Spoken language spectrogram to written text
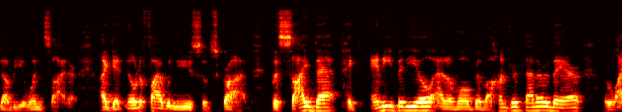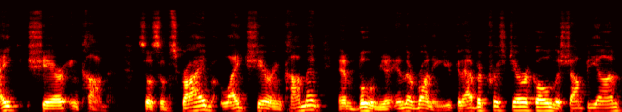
AEW Insider. I get notified when you subscribe. Beside that, pick any video out of over the 100 that are there, like, share, and comment. So subscribe, like, share, and comment, and boom, you're in the running. You could have a Chris Jericho Le Champion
